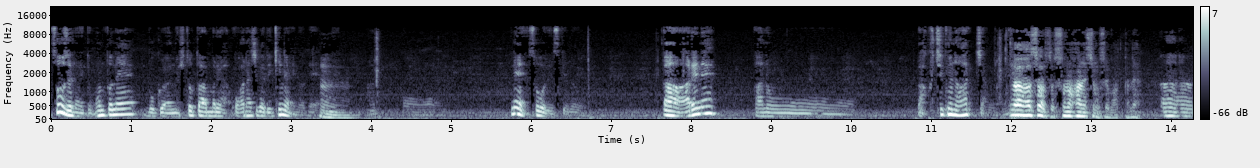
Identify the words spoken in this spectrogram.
そうじゃないと本当ね僕はあの人とあんまりお話ができないので、うん。ねそうですけど。あああれねあのー爆竹のあっちゃんがね。ああそうそうその話もそういえばあったね。あ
